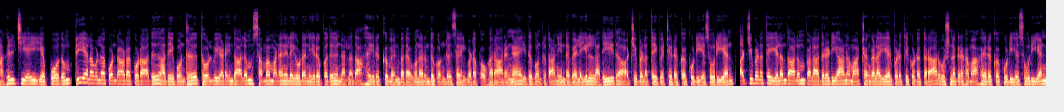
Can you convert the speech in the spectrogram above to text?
மகிழ்ச்சியை எப்போதும் பெரிய அளவில் கொண்டாடக்கூடாது. அதே போன்று தோல்வியடைந்தாலும் சம மனநிலையுடன் இருப்பது நல்லதாக இருக்கும் என்பது என்பதை உணர்ந்து கொண்டு செயல்பட போகிறாருங்க. இது போன்றுதான் இந்த வேளையில் அதீத ஆட்சி பலத்தை பெற்றிருக்கக்கூடிய சூரியன். ஆட்சி பலத்தை இழந்தாலும் பல அதிரடியான மாற்றங்களை ஏற்படுத்தி கொடுக்கிறார். உஷ்ணகிரகமாக இருக்கக்கூடிய சூரியன்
